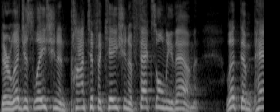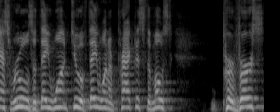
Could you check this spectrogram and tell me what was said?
Their legislation and pontification affects only them. Let them pass rules that they want to if they want to practice the most perverse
